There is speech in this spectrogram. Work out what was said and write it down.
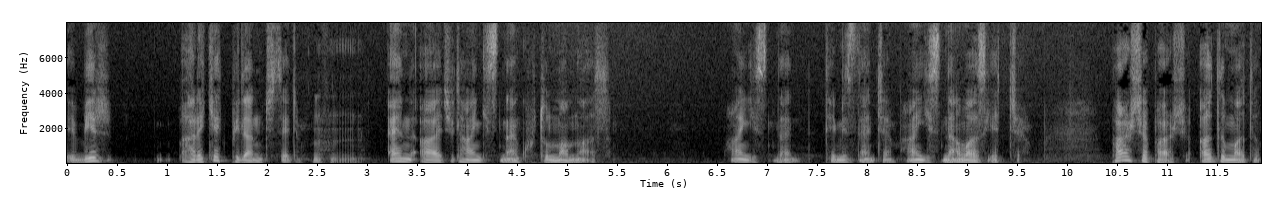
e, bir hareket planı çizelim. en acil hangisinden kurtulmam lazım? Hangisinden temizleneceğim? Hangisinden vazgeçeceğim? Parça parça, adım adım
